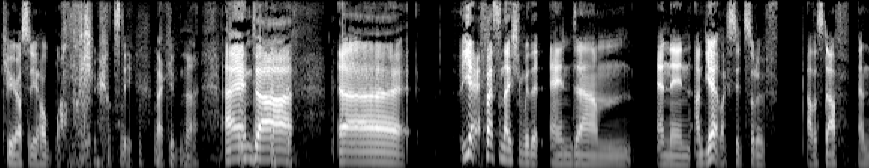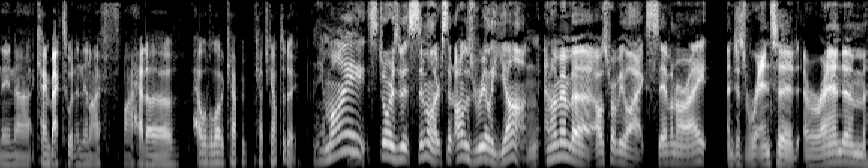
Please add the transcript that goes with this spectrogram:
curiosity, whole well, not curiosity. that could no. and uh, uh, yeah, fascination with it, and um, and then um, yeah, like I said, sort of other stuff, and then uh, came back to it, and then I f- I had a hell of a lot of cap- catching up to do. Yeah, my story's a bit similar, except I was really young, and I remember I was probably like seven or eight, and just rented a random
